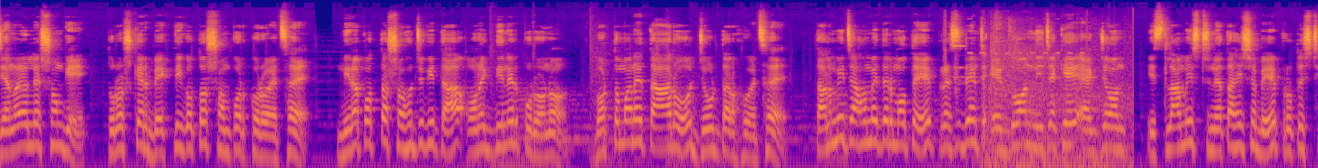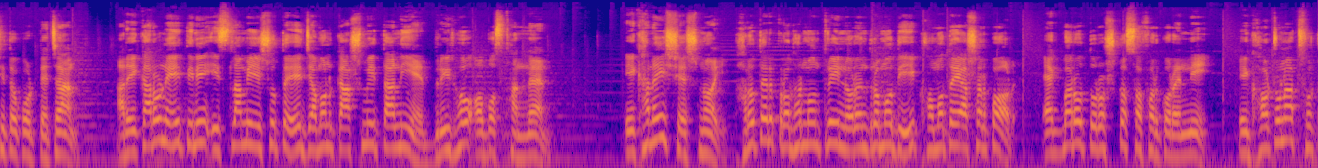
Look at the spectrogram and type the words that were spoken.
জেনারেলের সঙ্গে তুরস্কের ব্যক্তিগত সম্পর্ক রয়েছে। নিরাপত্তা সহযোগিতা অনেক দিনের পুরনো। বর্তমানে তা আরও জোরদার হয়েছে। তালমিজ আহমেদের মতে, প্রেসিডেন্ট এরদোয়ান নিজেকে একজন ইসলামিস্ট নেতা হিসেবে প্রতিষ্ঠিত করতে চান। আর এই কারণেই তিনি ইসলামী ইস্যুতে যেমন কাশ্মীর তা নিয়ে দৃঢ় অবস্থান নেন। এখানেই শেষ নয়। ভারতের প্রধানমন্ত্রী নরেন্দ্র মোদী ক্ষমতায় আসার পর একবারও তুরস্ক সফর করেননি। এই ঘটনা ছোট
